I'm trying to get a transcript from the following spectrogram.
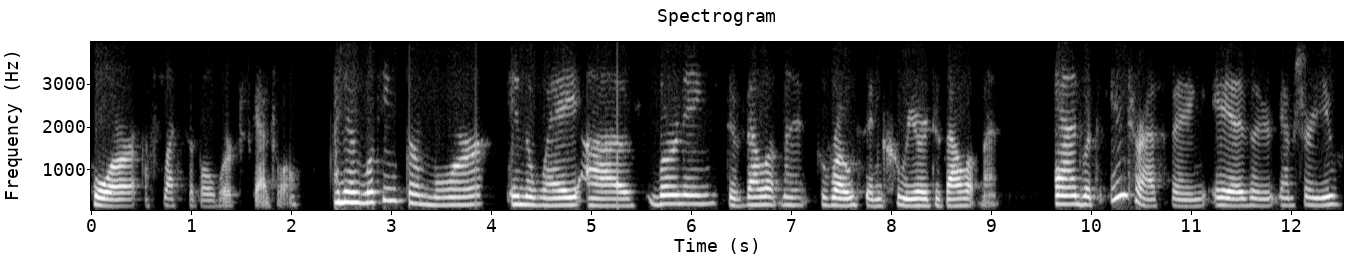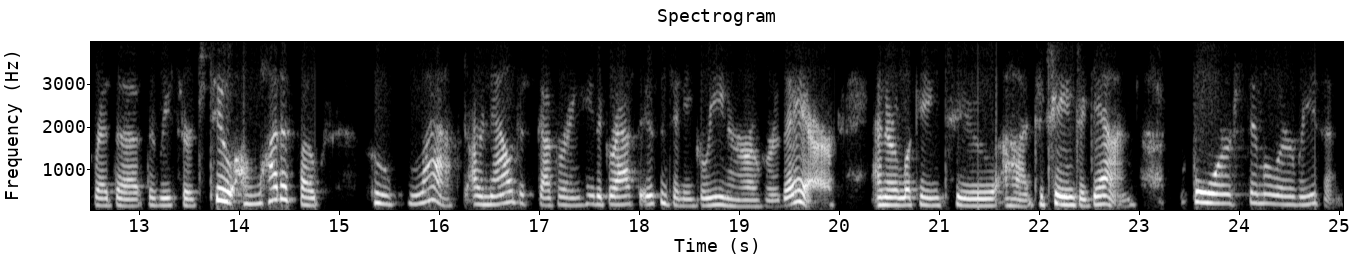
for a flexible work schedule. And they're looking for more in the way of learning, development, growth, and career development. And what's interesting is, I'm sure you've read the, the research too, a lot of folks who left are now discovering, hey, the grass isn't any greener over there, and are looking to uh, to change again for similar reasons:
